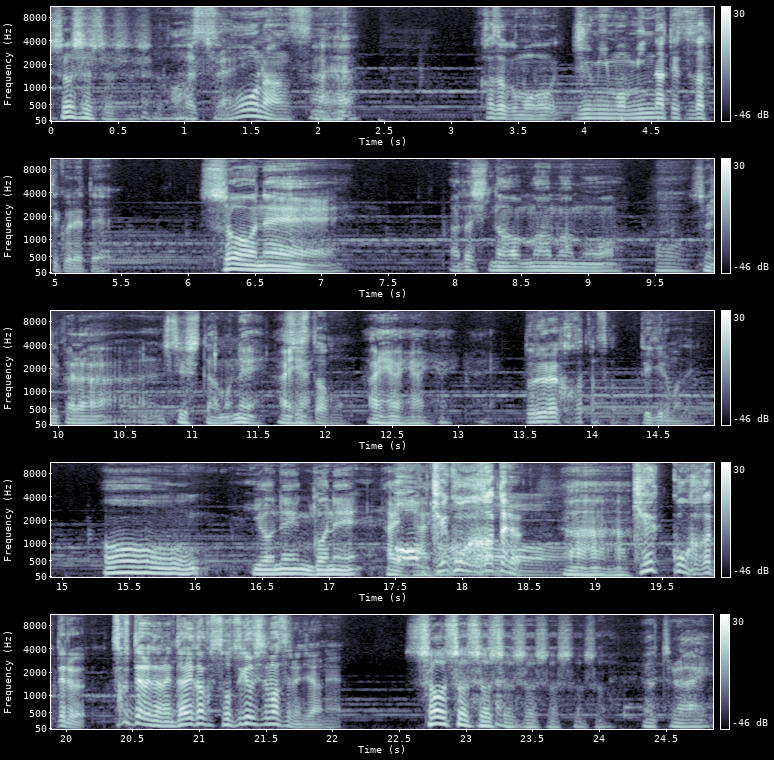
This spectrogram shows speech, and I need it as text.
そうそうそうそうそう。あそうなんですね。家族も住民もみんな手伝ってくれて、そうね。私のママもうん。それからシスターもね、はいはい、シスターも。はいはいはいはいはい。どれぐらいかかったんですか？できるまでに、おー4年5年。はいはいあ結構かかってる。結構かかってる。作ってる間に大学卒業してますねじゃあね。そうそうそうそうそうそうそう。そう That's right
